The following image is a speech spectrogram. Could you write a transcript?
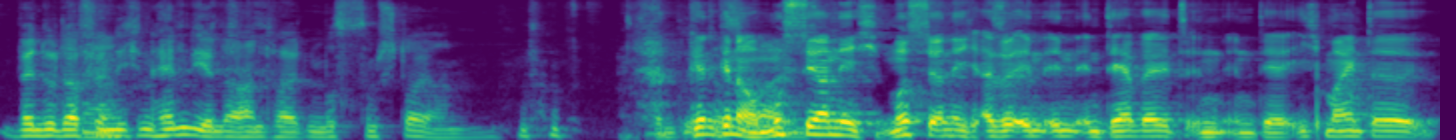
wenn du dafür ja. nicht ein Handy in der Hand halten musst zum Steuern. genau, musst du ja nicht, musst du ja nicht. Also in, in, in der Welt, in, in der ich meinte,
